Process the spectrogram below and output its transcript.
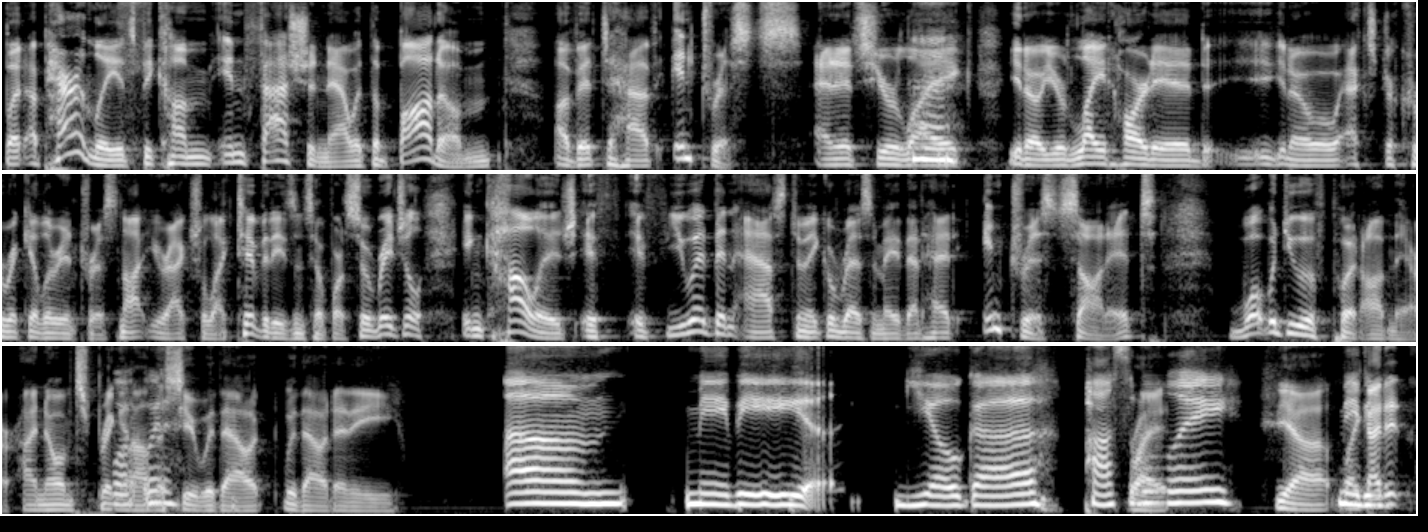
But apparently, it's become in fashion now at the bottom of it to have interests. And it's your like, you know, your lighthearted, you know, extracurricular interests, not your actual activities and so forth. So, Rachel, in college, if if you had been asked to make a resume that had interests on it, what would you have put on there? I know I'm springing What on would- this you without without any Um, maybe yoga, possibly yeah, like I didn't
